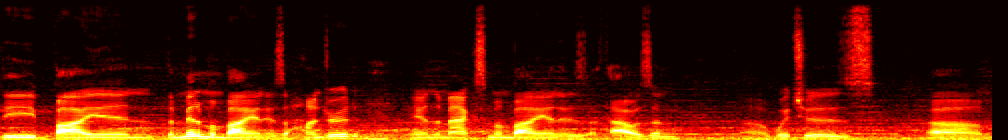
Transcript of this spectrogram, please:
the buy in, the minimum buy in is 100 and the maximum buy in is 1,000, uh, which is, um,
